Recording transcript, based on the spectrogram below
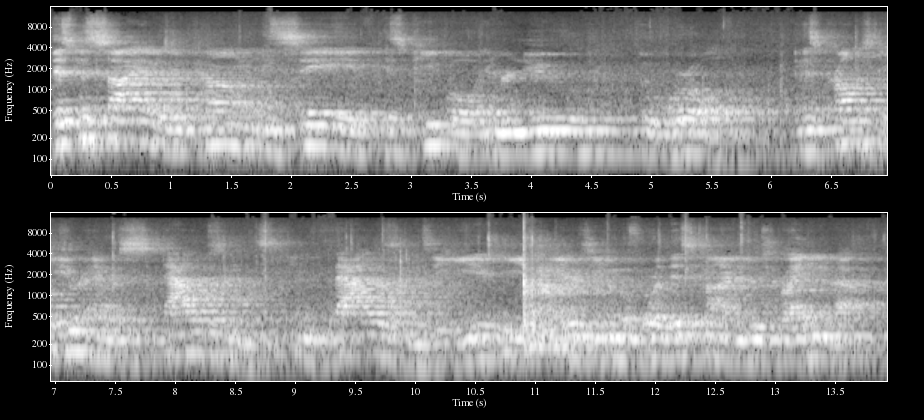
this Messiah would come and save his people and renew the world. And this promise to Abraham was thousands and thousands of years, years even before this time he was writing about.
